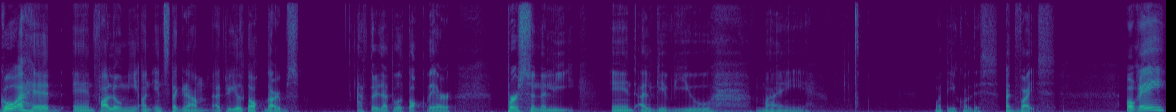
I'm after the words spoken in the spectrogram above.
go ahead and follow me on Instagram at Real Talk Darbs. After that, we'll talk there personally and I'll give you my what do you call this? Advice. Okay?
